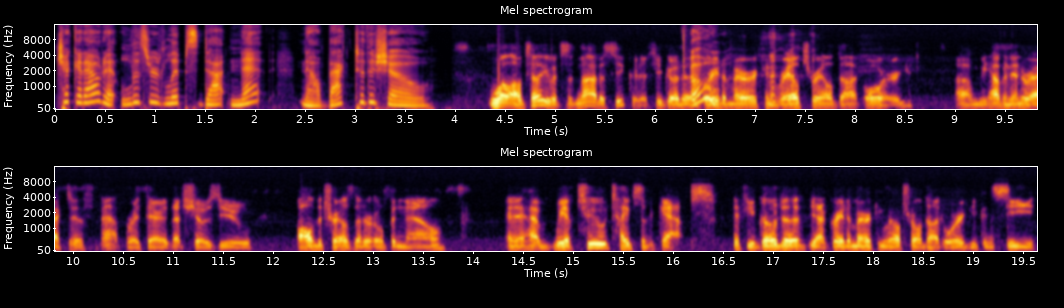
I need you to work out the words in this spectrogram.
Check it out at lizardlips.net. Now back to the show. Well, I'll tell you, it's not a secret. If you go to Oh. greatamericanrailtrail.org, um, we have an interactive map right there that shows you all the trails that are open now. And it have we have two types of gaps. If you go to yeah, greatamericanrailtrail.org, you can see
